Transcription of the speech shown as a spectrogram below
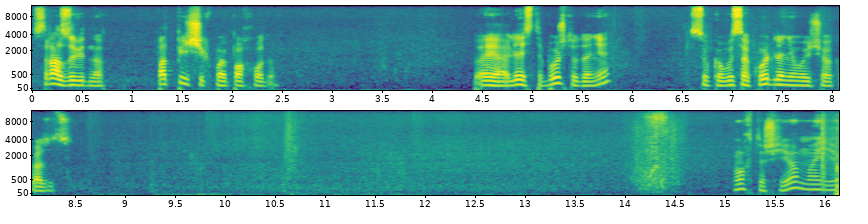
Сразу видно. Подписчик мой, походу. Эй, а лезть ты будешь туда, не? Сука, высоко для него еще оказывается. Ух ты ж, ё-моё.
